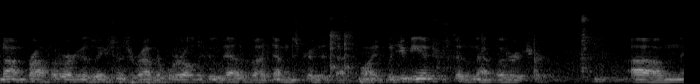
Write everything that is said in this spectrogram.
nonprofit organizations around the world who have uh, demonstrated that point? Would you be interested in that literature? Um,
